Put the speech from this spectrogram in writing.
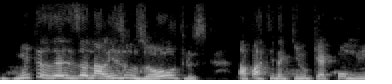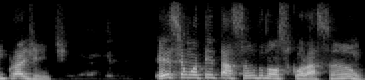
muitas vezes analisa os outros a partir daquilo que é comum para a gente. Essa é uma tentação do nosso coração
